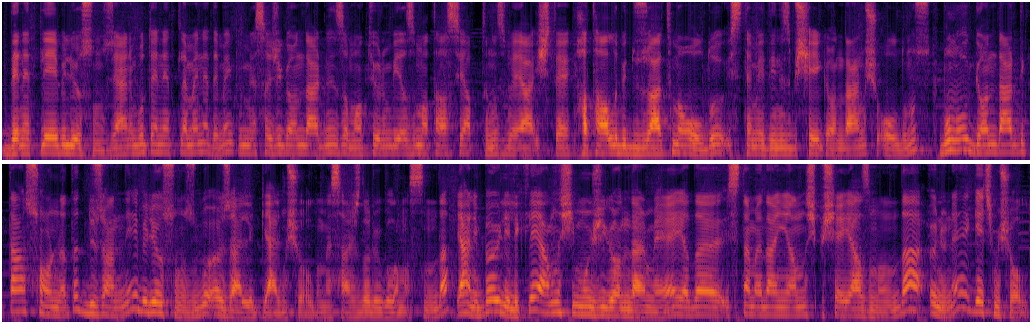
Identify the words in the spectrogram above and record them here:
denetleyebiliyorsunuz. Yani bu denetleme ne demek? Bir mesajı gönderdiğiniz zaman atıyorum bir yazım hatası yaptınız veya işte hatalı bir düzeltme oldu, istemediğiniz bir şey göndermiş oldunuz. Bunu gönderdikten sonra da düzenleyebiliyorsunuz. Bu özellik gelmiş oldu mesajlar uygulamasında. Yani böylelikle yanlış emoji göndermeye ya da istemeden yanlış bir şey yazmanın da önüne geçmiş olduk.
